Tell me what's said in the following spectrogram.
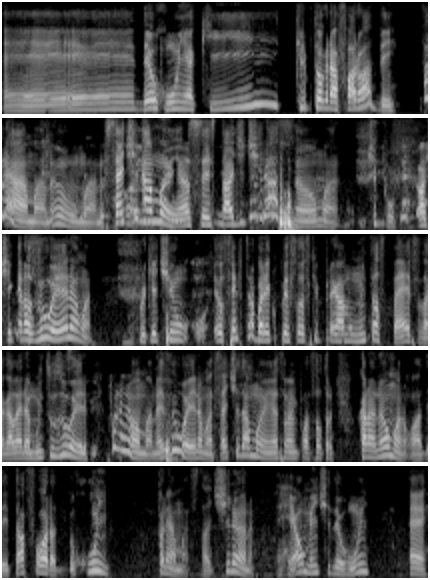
é... deu ruim aqui, criptografaram o AD. Falei, ah, mano, mano, sete da manhã, você está de tiração, mano. Tipo, eu achei que era zoeira, mano. Porque tinha um... eu sempre trabalhei com pessoas que pregavam muitas peças, a galera é muito zoeira. Falei, não, mano, é zoeira, mano. Sete da manhã você vai me passar outra. O cara, não, mano, o AD tá fora, deu ruim. Falei, ah, mano, você tá de tirando. Realmente deu ruim? É.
